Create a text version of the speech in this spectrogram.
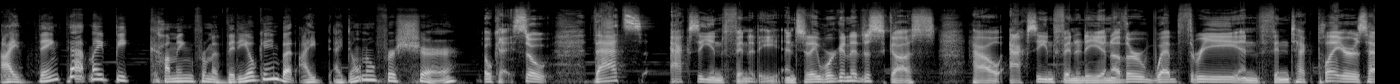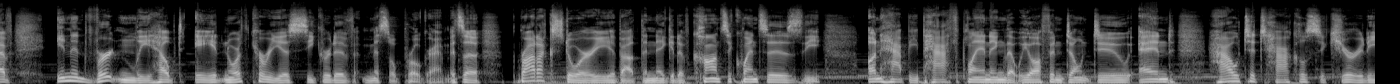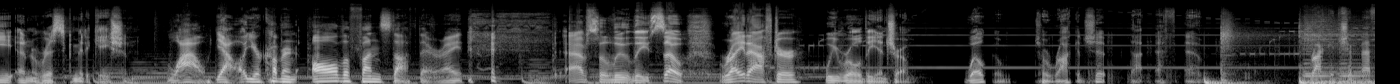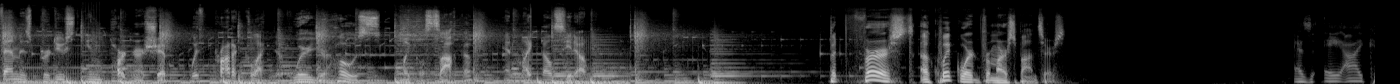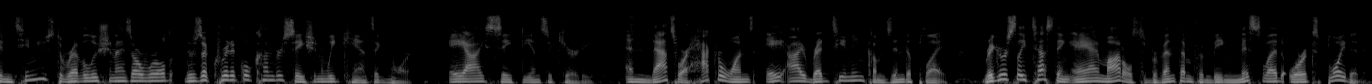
I think that might be coming from a video game, but I, I don't know for sure. Okay, so that's Axie Infinity, and today we're going to discuss how Axie Infinity and other Web3 and fintech players have inadvertently helped aid North Korea's secretive missile program. It's a product story about the negative consequences, the unhappy path planning that we often don't do, and how to tackle security and risk mitigation. Wow. Yeah, you're covering all the fun stuff there, right? Absolutely. So, right after we roll the intro. Welcome to Rocketship.fm. Rocketship FM is produced in partnership with Product Collective We're your hosts, Michael Sacca. and Mike Belsito. But first, a quick word from our sponsors. As AI continues to revolutionize our world, there's a critical conversation we can't ignore AI safety and security. And that's where HackerOne's AI red teaming comes into play, rigorously testing AI models to prevent them from being misled or exploited.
